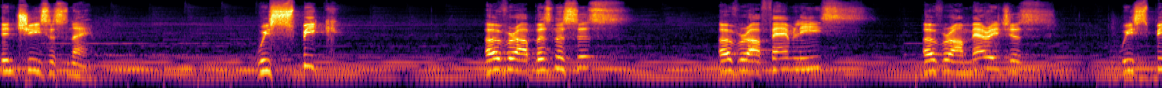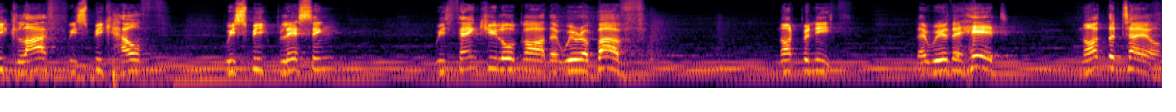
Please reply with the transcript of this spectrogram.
in Jesus' name. We speak over our businesses, over our families, over our marriages we speak life, we speak health, we speak blessing. We thank you, Lord God, that we're above, not beneath, that we're the head, not the tail,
